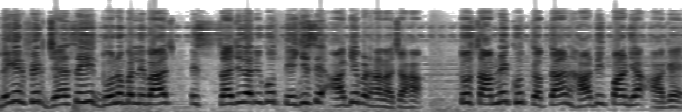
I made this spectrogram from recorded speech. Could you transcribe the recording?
लेकिन फिर जैसे ही दोनों बल्लेबाज इस साझेदारी को तेज़ी से आगे बढ़ाना चाहा, तो सामने खुद कप्तान हार्दिक पांड्या आ गए।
